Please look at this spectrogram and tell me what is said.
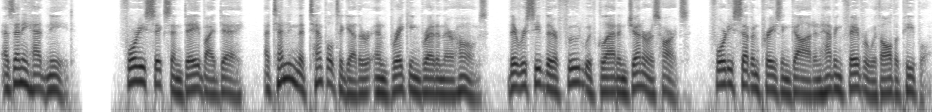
as any had need. 46 And day by day, attending the temple together and breaking bread in their homes, they received their food with glad and generous hearts. 47 Praising God and having favor with all the people.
